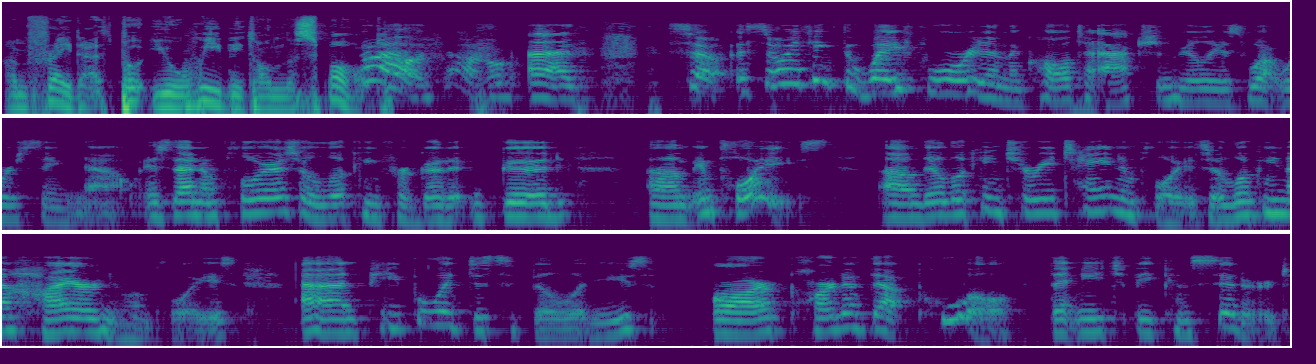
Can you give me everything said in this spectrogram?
I'm afraid I've put you a wee bit on the spot. No, no. Uh, so, so I think the way forward and the call to action really is what we're seeing now. Is that employers are looking for good, good um, employees. Um, they're looking to retain employees. They're looking to hire new employees, and people with disabilities are part of that pool that need to be considered.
